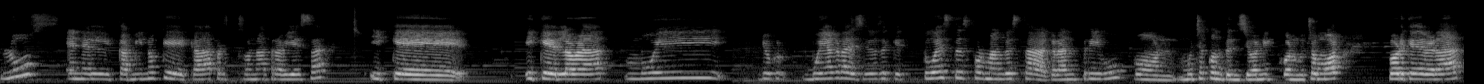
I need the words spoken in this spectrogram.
luz en el camino que cada persona atraviesa y que, y que la verdad muy, yo muy agradecidos de que tú estés formando esta gran tribu con mucha contención y con mucho amor, porque de verdad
